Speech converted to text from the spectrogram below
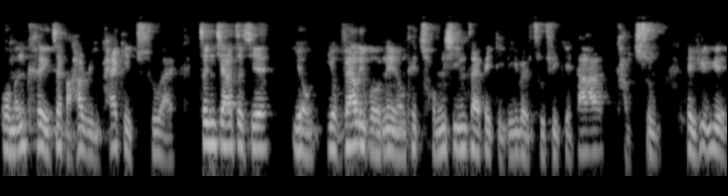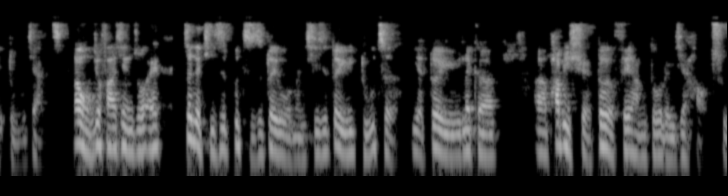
我们可以再把它 repackage 出来，增加这些有有 valuable 的内容，可以重新再被 deliver 出去给大家 consume，可以去阅读这样子。那我们就发现说，哎，这个其实不只是对我们，其实对于读者，也对于那个。呃，publisher 都有非常多的一些好处，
